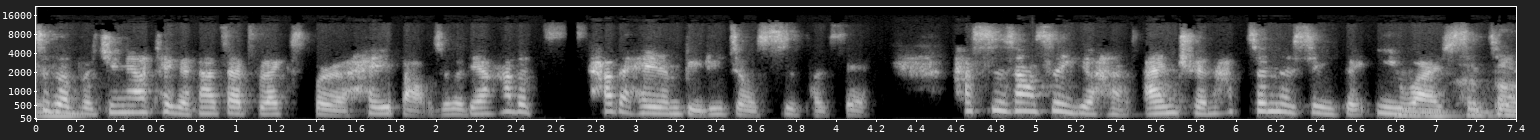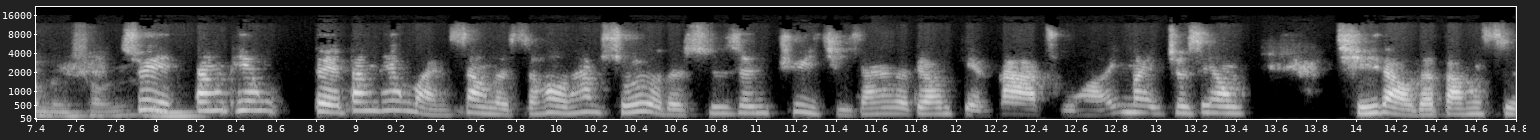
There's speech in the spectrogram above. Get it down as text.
这个 Virginia Tech 它在 Blacksburg 黑堡这个地方，它的它的黑人比例只有四 percent，它事实上是一个很安全，它真的是一个意外事件。嗯、所以当天、嗯、对当天晚上的时候，他们所有的师生聚集在那个地方点蜡烛哈，因为就是用祈祷的方式，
